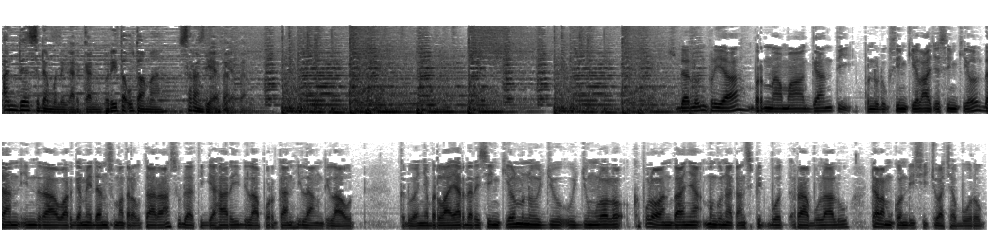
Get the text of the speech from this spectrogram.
Anda sedang mendengarkan berita utama Serambi FM. Darlun pria bernama Ganti, penduduk Singkil Aceh Singkil dan Indra warga Medan Sumatera Utara sudah tiga hari dilaporkan hilang di laut. Keduanya berlayar dari Singkil menuju ujung Lolo, Kepulauan Banyak menggunakan speedboat Rabu lalu dalam kondisi cuaca buruk.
